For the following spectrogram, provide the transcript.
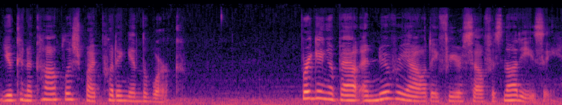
you can accomplish by putting in the work. Bringing about a new reality for yourself is not easy,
